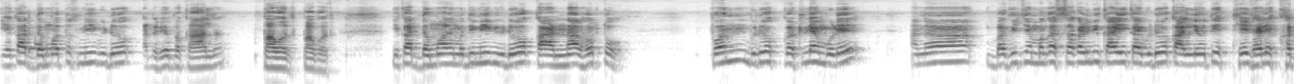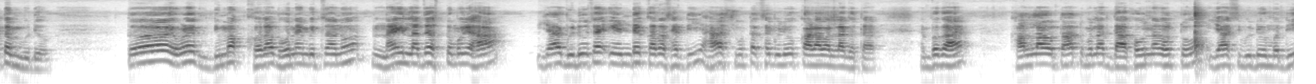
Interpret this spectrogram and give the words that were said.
एका दमातच मी व्हिडिओ आता हे बघा आलं. पावर पावर एका दमामध्ये मी व्हिडिओ काढणार होतो. पण व्हिडिओ कटल्यामुळे आणि बाकीचे मग सकाळी मी काही काही व्हिडिओ काढले होते ते झाले खतम व्हिडिओ तर एवढं दिमाग खराब होण्या मित्रांनो. नाही लाजास्त मुळे हा या व्हिडिओचा एंड करासाठी हा छोटासा व्हिडिओ काढावा लागत आहे. हे बघा खाल्ला होता तुम्हाला दाखवणार होतो याच व्हिडिओमध्ये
